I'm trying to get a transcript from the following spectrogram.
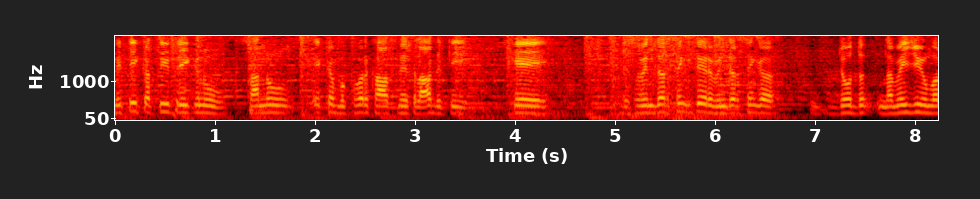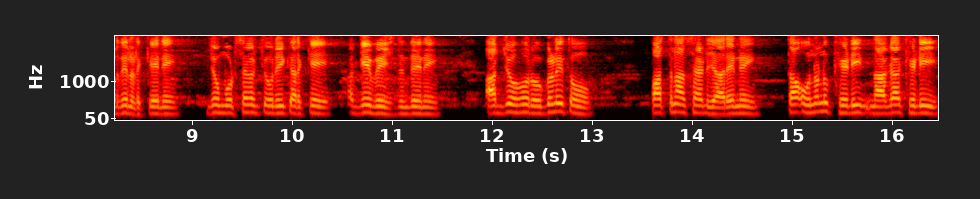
ਮਿਤੀ 31 ਤਰੀਕ ਨੂੰ ਸਾਨੂੰ ਇੱਕ ਮੁਖਬਰ ਖਾਸ ਨੇ ਇਤਲਾਹ ਦਿੱਤੀ ਕਿ ਜਸਵਿੰਦਰ ਸਿੰਘ ਤੇ ਰਵਿੰਦਰ ਸਿੰਘ ਜੋ ਦ- ਨਵੀਂ ਜੀ ਉਮਰ ਦੇ ਲੜਕੇ ਨੇ, ਜੋ ਮੋਟਰਸਾਈਕਲ ਚੋਰੀ ਕਰਕੇ ਅੱਗੇ ਵੇਚ ਦਿੰਦੇ ਨੇ। ਅੱਜ ਉਹ ਰੋਗਲੇ ਤੋਂ ਪਤਨਾ ਸਾਈਡ ਜਾ ਰਹੇ ਨੇ, ਤਾਂ ਉਹਨਾਂ ਨੂੰ ਖੇੜੀ, ਨਾਗਾ ਖੇੜੀ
